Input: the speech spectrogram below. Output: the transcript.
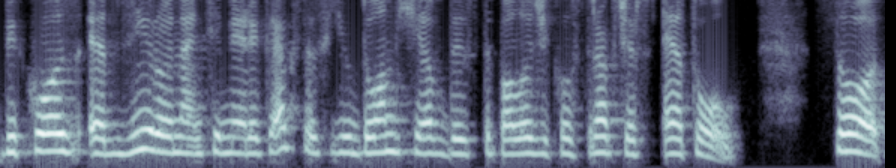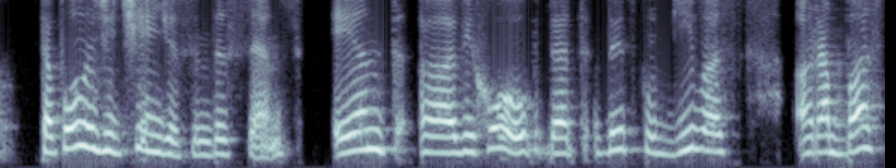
because at zero enantiomeric excess, you don't have these topological structures at all. So topology changes in this sense. And uh, we hope that that could give us a robust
